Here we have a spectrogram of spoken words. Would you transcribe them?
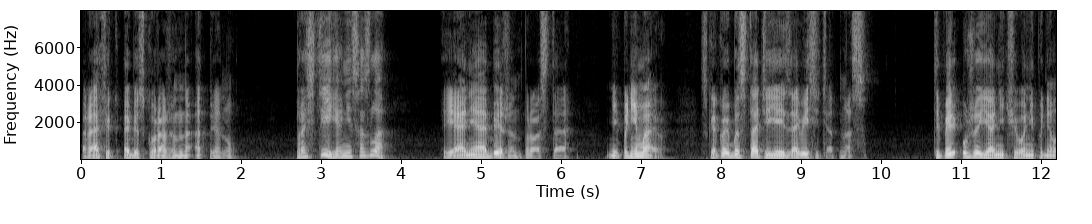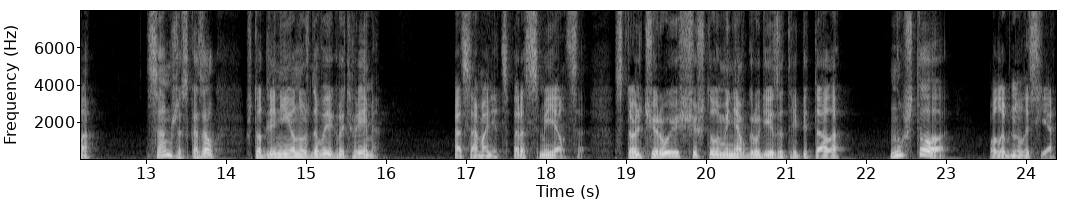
Рафик обескураженно отпрянул. Прости, я не со зла. Я не обижен, просто не понимаю, с какой бы стати ей зависеть от нас. Теперь уже я ничего не поняла. Сам же сказал, что для нее нужно выиграть время. — а саманец рассмеялся, столь чарующе, что у меня в груди затрепетало. «Ну что?» — улыбнулась я.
